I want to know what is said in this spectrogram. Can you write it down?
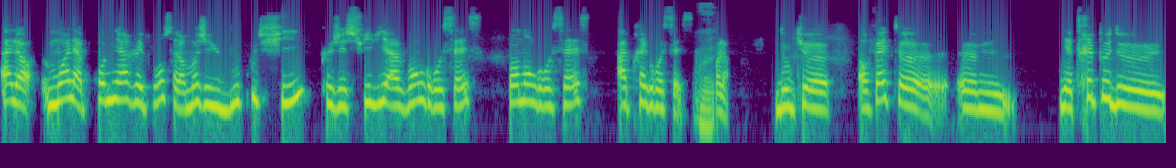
Alors, moi, la première réponse, alors moi, j'ai eu beaucoup de filles que j'ai suivies avant grossesse, pendant grossesse, après grossesse. Ouais. Voilà. Donc, euh, en fait, euh, euh, il y a très peu de,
